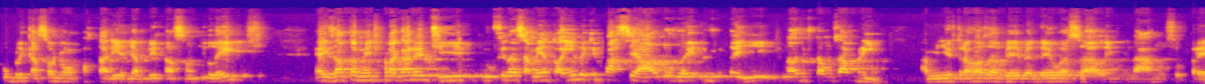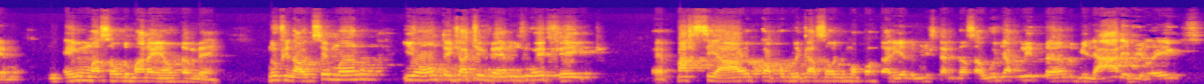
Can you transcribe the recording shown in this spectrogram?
publicação de uma portaria de habilitação de leitos, é exatamente para garantir o financiamento, ainda que parcial, dos leitos de UTI que nós estamos abrindo. A ministra Rosa Weber deu essa liminar no Supremo, em uma ação do Maranhão também, no final de semana, e ontem já tivemos o efeito é, parcial com a publicação de uma portaria do Ministério da Saúde habilitando milhares de leitos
